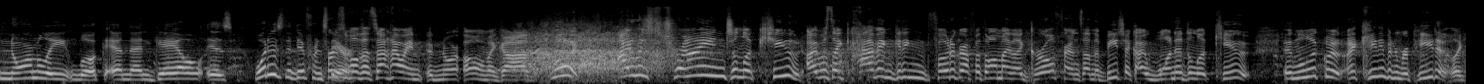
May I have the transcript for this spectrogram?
normally look, and then Gail is. What is the difference First there? of all, that's not how I ignore. Oh my God! Look, I was trying to look cute. I was like having getting photographed with all my like girlfriends on the beach. Like I wanted to look cute, and look what I can't even repeat it. Like,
